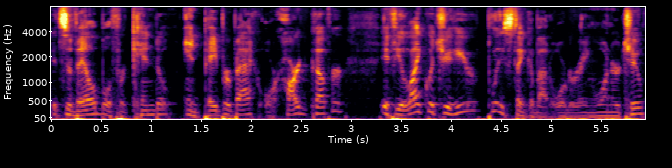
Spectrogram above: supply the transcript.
It's available for Kindle, in paperback, or hardcover. If you like what you hear, please think about ordering one or two.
